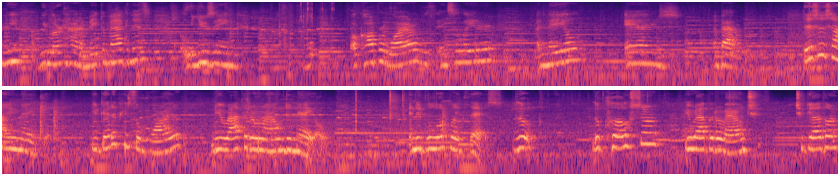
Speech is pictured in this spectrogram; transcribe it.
we, we learned how to make a magnet using a copper wire with insulator, a nail, and a battery. This is how you make it. You get a piece of wire and you wrap it around a nail. And it will look like this. Look, the closer you wrap it around together,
